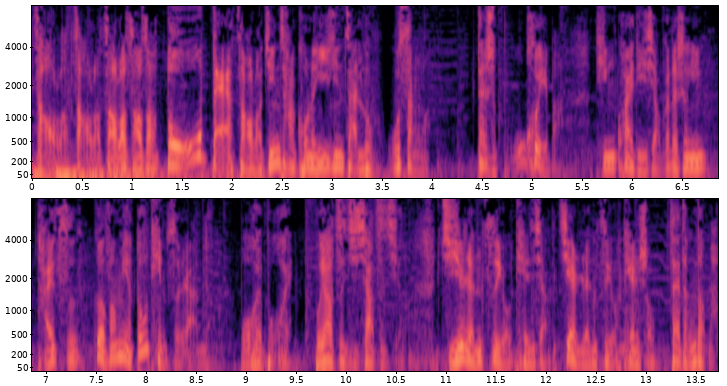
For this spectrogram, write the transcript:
糟了糟了糟了糟糟，多半糟了，警察可能已经在路上了。但是不会吧？听快递小哥的声音，台词各方面都挺自然的，不会不会，不要自己吓自己了。吉人自有天相，见人自有天收，再等等吧。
